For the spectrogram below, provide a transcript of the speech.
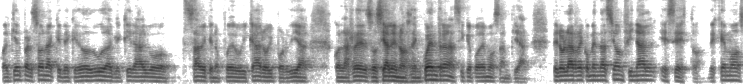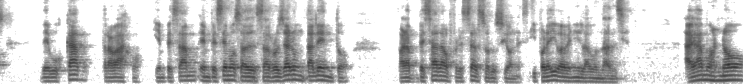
cualquier persona que le quedó duda, que quiera algo, sabe que nos puede ubicar hoy por día con las redes sociales, nos encuentran, así que podemos ampliar. Pero la recomendación final es esto, dejemos de buscar trabajo y empecemos a desarrollar un talento para empezar a ofrecer soluciones. Y por ahí va a venir la abundancia hagámonos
